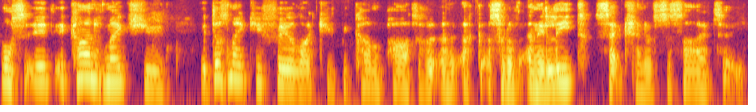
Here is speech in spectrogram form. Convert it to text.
Also, it, it kind of makes you. It does make you feel like you've become part of a, a, a sort of an elite section of society.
